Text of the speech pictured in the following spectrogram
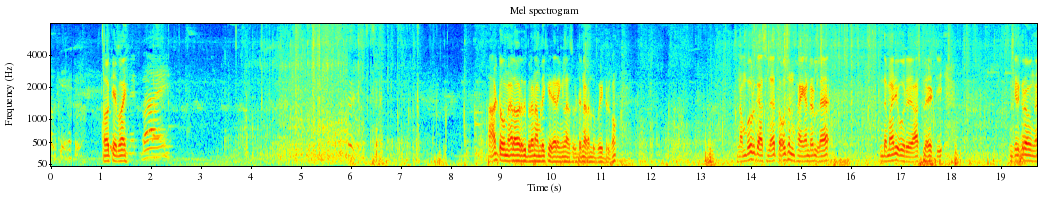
Okay okay bye Bye. Auto மேலே வரதுக்கு பிறகு நம்மளே கீழே இறங்கலாம் சொல்லிட்டு நடந்து போயிட்டுருக்கோம் நம்ம ஊர் காசில் தௌசண்ட் ஃபைவ் ஹண்ட்ரடில் இந்த மாதிரி ஒரு ஹாஸ்பிட்டாலிட்டி இங்கே இருக்கிறவங்க.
